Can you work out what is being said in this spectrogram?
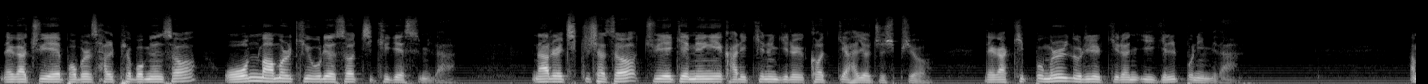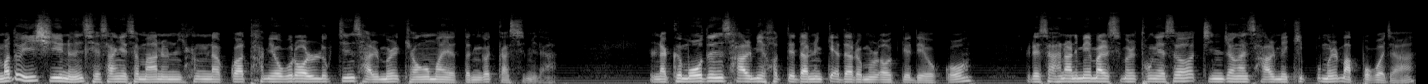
내가 주의 법을 살펴보면서 온 마음을 기울여서 지키겠습니다. 나를 지키셔서 주의 계명이 가리키는 길을 걷게 하여 주십시오. 내가 기쁨을 누릴 길은 이 길 뿐입니다. 아마도 이 시인은 세상에서 많은 향락과 탐욕으로 얼룩진 삶을 경험하였던 것 같습니다. 그러나 그 모든 삶이 헛되다는 깨달음을 얻게 되었고, 그래서 하나님의 말씀을 통해서 진정한 삶의 기쁨을 맛보고자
